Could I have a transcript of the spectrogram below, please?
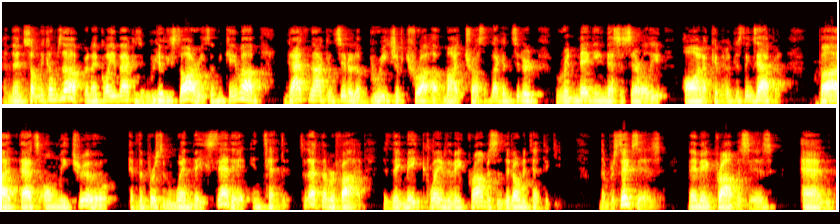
and then something comes up and I call you back and say, really sorry, something came up. That's not considered a breach of trust of my trust. It's not considered reneging necessarily on a commitment because things happen. But that's only true if the person, when they said it, intended. So that's number five, is they make claims, they make promises they don't intend to keep. Number six is they make promises and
